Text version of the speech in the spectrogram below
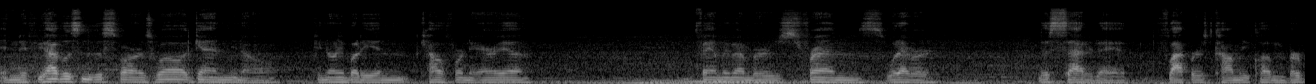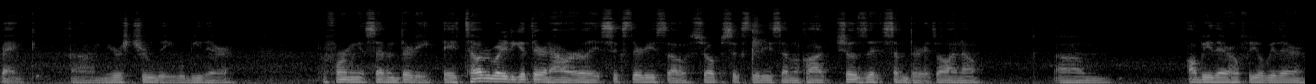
and if you have listened to this far as well, again, you know, if you know anybody in California area, family members, friends, whatever, this Saturday at Flappers Comedy Club in Burbank, um, yours truly will be there performing at 7.30 they tell everybody to get there an hour early at 6.30 so show up at 6.30 7 o'clock shows at 7.30 that's all i know. Um, i'll be there hopefully you'll be there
